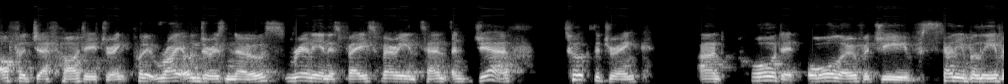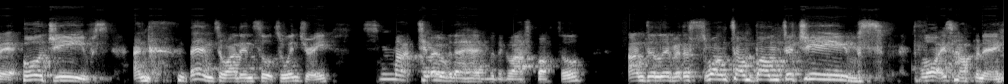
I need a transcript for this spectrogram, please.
offered Jeff Hardy a drink, put it right under his nose, really in his face, very intense. And Jeff took the drink and poured it all over Jeeves. Can you believe it? Poor Jeeves. And then, to add insult to injury, smacked him over the head with a glass bottle and delivered a swanton bomb to Jeeves. What is happening?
